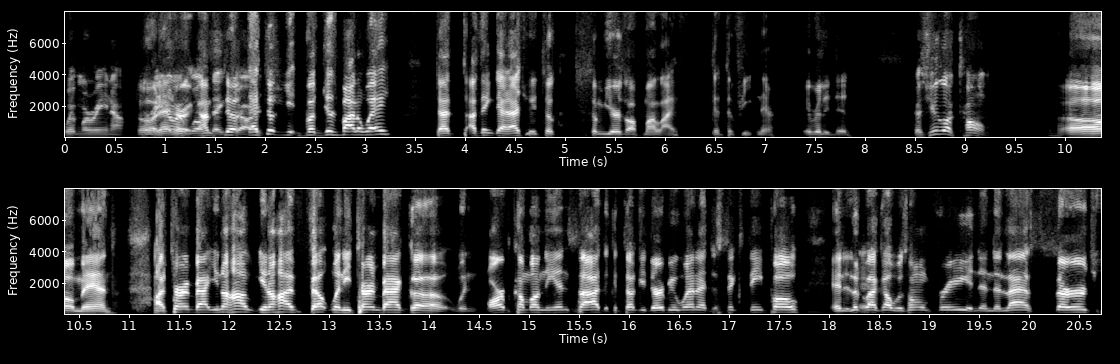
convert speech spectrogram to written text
with Moreno. Oh, Moreno that hurt. I'm still, that took, but just by the way, that I think that actually took some years off my life. The defeat in there, it really did. Because you looked home. Oh man, I turned back. You know how you know how I felt when he turned back uh, when Orb come on the inside, the Kentucky Derby win at the 16th pole, and it looked yeah. like I was home free. And then the last surge,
